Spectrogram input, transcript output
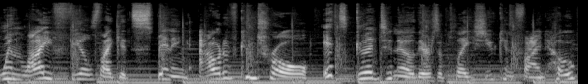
When life feels like it's spinning out of control, it's good to know there's a place you can find hope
